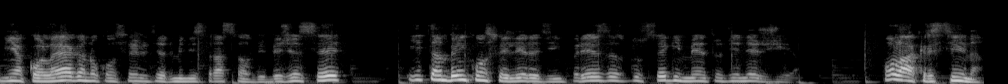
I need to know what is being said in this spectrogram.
minha colega no Conselho de Administração do IBGC e também conselheira de empresas do segmento de energia. Olá, Cristina.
